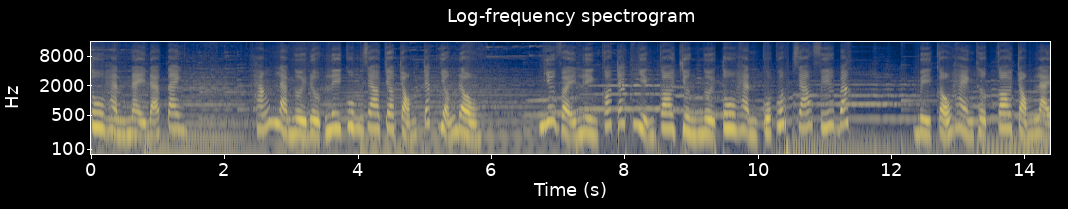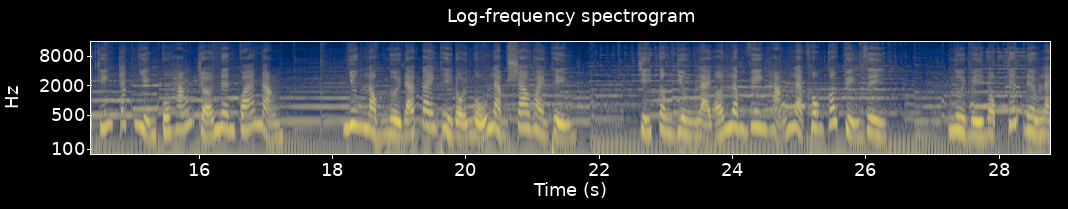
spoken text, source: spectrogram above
tu hành này đã tan. Hắn là người được ly cung giao cho trọng trách dẫn đầu. Như vậy liền có trách nhiệm coi chừng người tu hành của quốc giáo phía Bắc. Bị cậu hàng thực coi trọng lại khiến trách nhiệm của hắn trở nên quá nặng. Nhưng lòng người đã tan thì đội ngũ làm sao hoàn thiện? Chỉ cần dừng lại ở lâm viên hẳn là không có chuyện gì. Người bị độc chết đều là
